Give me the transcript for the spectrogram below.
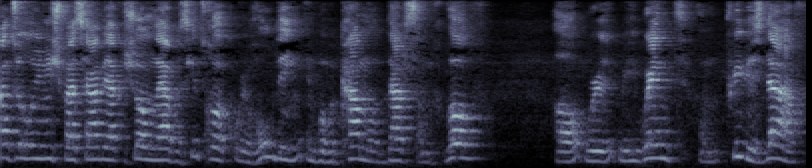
We're holding in Baba Daf Samchvov. Uh, we went on previous Daf,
